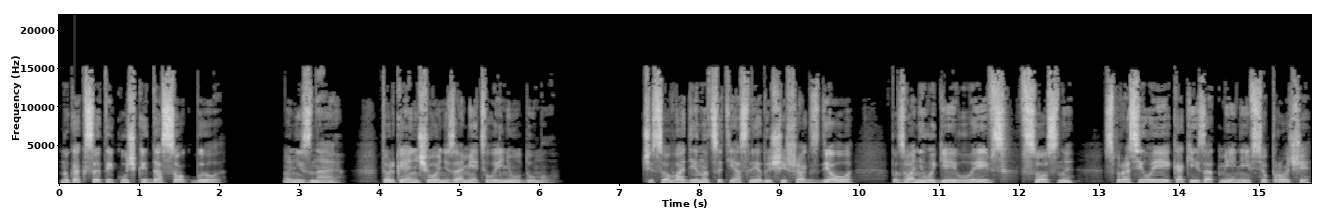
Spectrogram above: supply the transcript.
ну, как с этой кучкой досок было. Но не знаю. Только я ничего не заметила и не удумала. Часов в одиннадцать я следующий шаг сделала. Позвонила Гейл Лейвс в Сосны, спросила ей, как ей затмение и все прочее,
